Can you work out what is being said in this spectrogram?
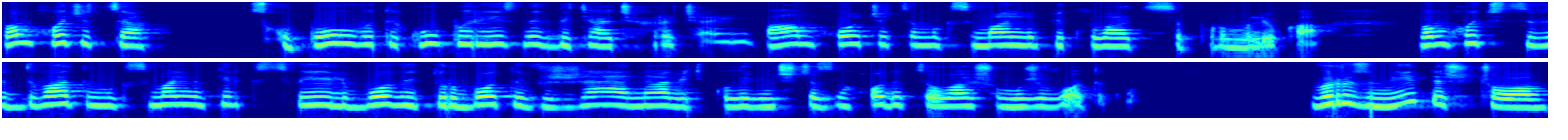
Вам хочеться скуповувати купу різних дитячих речей, вам хочеться максимально піклуватися про малюка. Вам хочеться віддавати максимальну кількість своєї любові і турботи вже навіть коли він ще знаходиться у вашому животику. Ви розумієте, що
